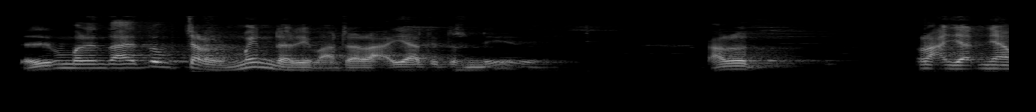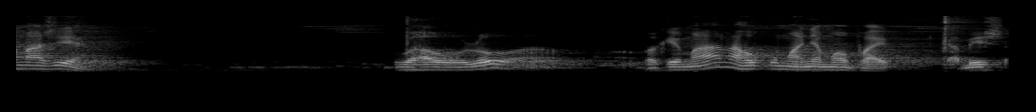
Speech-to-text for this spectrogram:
Jadi pemerintah itu cermin daripada rakyat itu sendiri. Kalau rakyatnya masih lo bagaimana hukumannya mau baik? Gak bisa.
